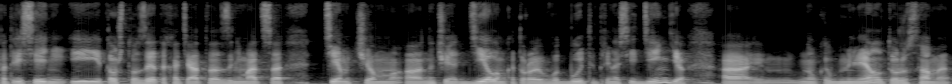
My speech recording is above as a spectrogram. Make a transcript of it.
потрясений. И то, что зеты хотят заниматься тем, чем а, начинать делом, которое вот будет и приносить деньги, а, ну, как бы миллениалы то же самое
